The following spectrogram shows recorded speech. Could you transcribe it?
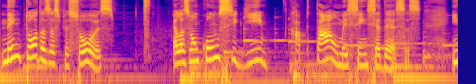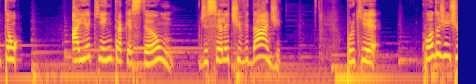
nem todas as pessoas elas vão conseguir captar uma essência dessas. Então, Aí é que entra a questão de seletividade. Porque quando a gente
